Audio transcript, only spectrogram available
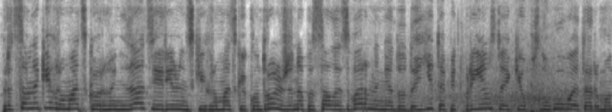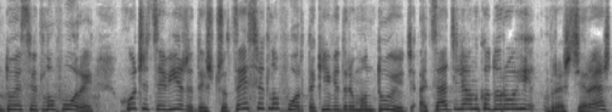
Представники громадської організації Рівненський громадський контроль вже написали звернення до ДАІ та підприємства, які обслуговує та ремонтує світлофори. Хочеться вірити, що цей світлофор таки відремонтують, а ця ділянка дороги, врешті-решт,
